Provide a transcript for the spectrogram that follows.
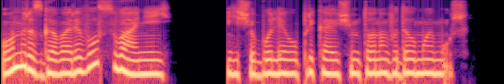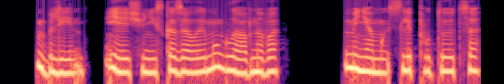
«Он разговаривал с Ваней», — еще более упрекающим тоном выдал мой муж. «Блин, я еще не сказала ему главного. Меня мысли путаются.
